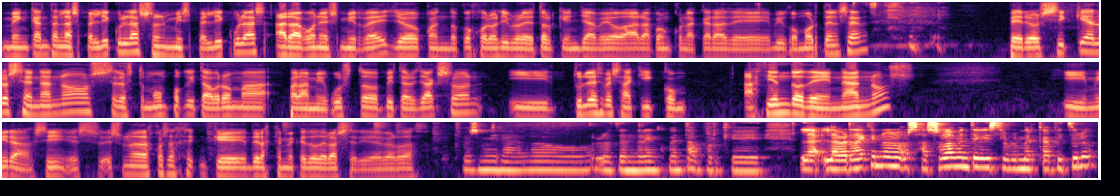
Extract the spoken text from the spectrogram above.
me encantan las películas, son mis películas. Aragorn es mi rey. Yo cuando cojo los libros de Tolkien ya veo a Aragorn con la cara de Viggo Mortensen. Pero sí que a los enanos se los tomó un poquito a broma, para mi gusto, Peter Jackson. Y tú les ves aquí haciendo de enanos y mira, sí, es, una de las cosas que, de las que me quedo de la serie, de verdad. Pues mira, lo, tendré en cuenta porque la, verdad que no, o sea, solamente he visto el primer capítulo,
